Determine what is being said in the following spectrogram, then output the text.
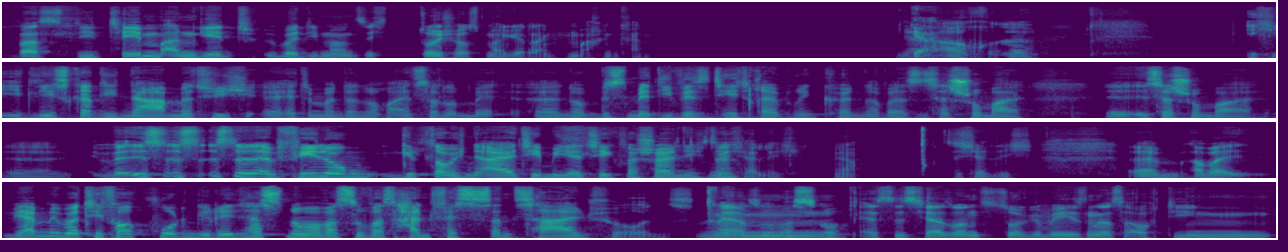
was die Themen angeht, über die man sich durchaus mal Gedanken machen kann. Ja, Ja. auch äh, ich, lese gerade die Namen, natürlich äh, hätte man da noch ein, zwei, äh, noch ein bisschen mehr Diversität reinbringen können, aber das ist ja schon mal, äh, ist ja schon mal, äh, ist, ist, ist eine Empfehlung, gibt es glaube ich in der ART-Mediathek wahrscheinlich, ne? Sicherlich, ja. Sicherlich. Ähm, aber wir haben über TV-Quoten geredet. Hast du noch mal was so was Handfestes an Zahlen für uns? Ne? Also ähm, so. Es ist ja sonst so gewesen, dass auch die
